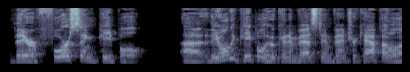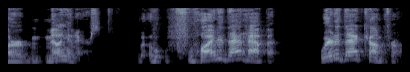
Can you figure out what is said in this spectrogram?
They are forcing people uh, the only people who can invest in venture capital are millionaires. Why did that happen? Where did that come from?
